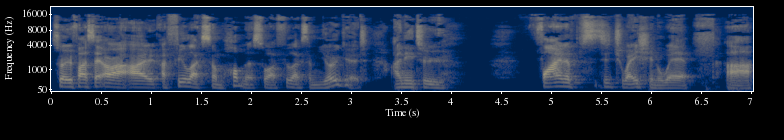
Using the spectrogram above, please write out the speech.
So if I say, all right, I, I feel like some hummus or I feel like some yogurt, I need to find a situation where uh,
